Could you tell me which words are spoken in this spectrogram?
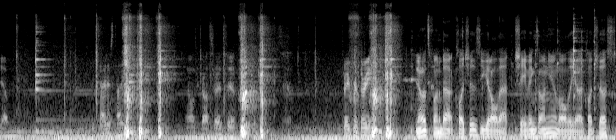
Yep. tight as tight. That one's cross threaded too. Three for three. You know what's fun about clutches? You get all that shavings on you and all the uh, clutch dust.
